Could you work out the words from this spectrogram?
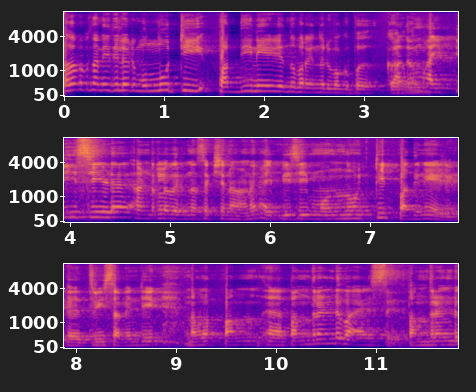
അതോടൊപ്പം തന്നെ ഇതിലൊരു മുന്നൂറ്റി പതിനേഴ് എന്ന് പറയുന്ന ഒരു വകുപ്പ്. അതും ഐ പി സിയുടെ അണ്ടറിൽ വരുന്ന സെക്ഷനാണ് ഐ പി സി മുന്നൂറ്റി പതിനേഴ് ത്രീ സെവന്റീൻ നമ്മൾ പന്ത്രണ്ട് വയസ്സ് പന്ത്രണ്ട്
